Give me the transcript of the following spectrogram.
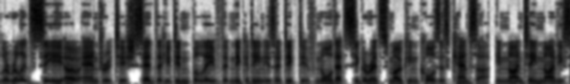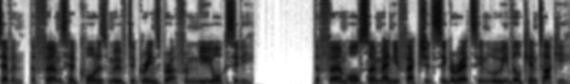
Lorillard's CEO Andrew Tisch said that he didn't believe that nicotine is addictive nor that cigarette smoking causes cancer. In 1997, the firm's headquarters moved to Greensboro from New York City. The firm also manufactured cigarettes in Louisville, Kentucky.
